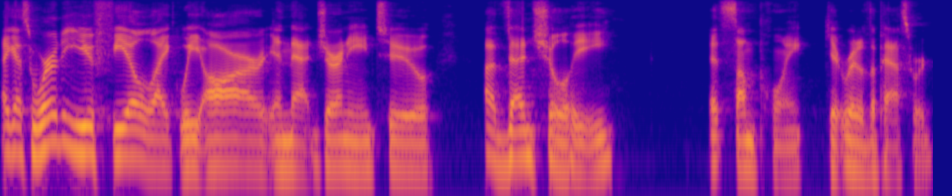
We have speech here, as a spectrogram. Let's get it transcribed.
I guess where do you feel like we are in that journey to eventually at some point get rid of the password.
